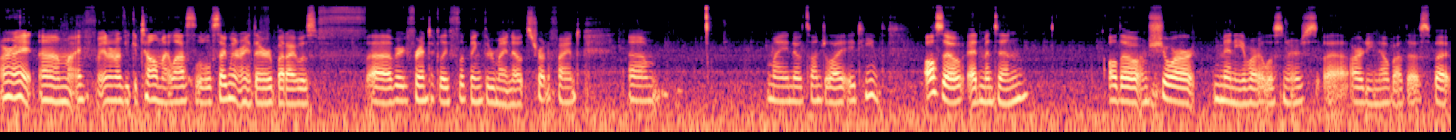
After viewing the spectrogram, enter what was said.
All right. Um, I, don't know if you could tell my last little segment right there, but I was f- uh, very frantically flipping through my notes trying to find um, my notes on July 18th. Also, Edmonton, although I'm sure many of our listeners uh, already know about this, but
